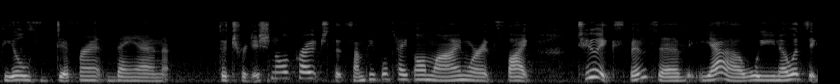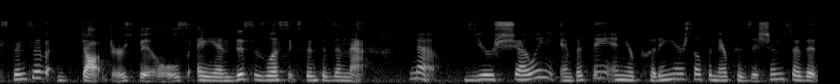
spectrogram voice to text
feels different than the traditional approach that some people take online where it's like too expensive? Yeah well you know what's expensive doctor's bills and this is less expensive than that. No you're showing empathy and you're putting yourself in their position so that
